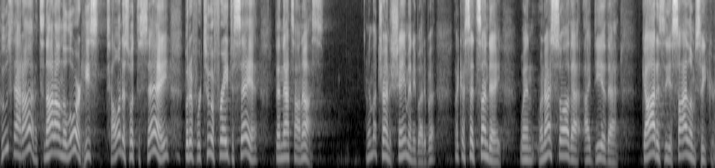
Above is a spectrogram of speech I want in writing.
who's that on? It's not on the Lord. He's telling us what to say, but if we're too afraid to say it, then that's on us. I'm not trying to shame anybody, but like I said Sunday, when, when I saw that idea that God is the asylum seeker,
